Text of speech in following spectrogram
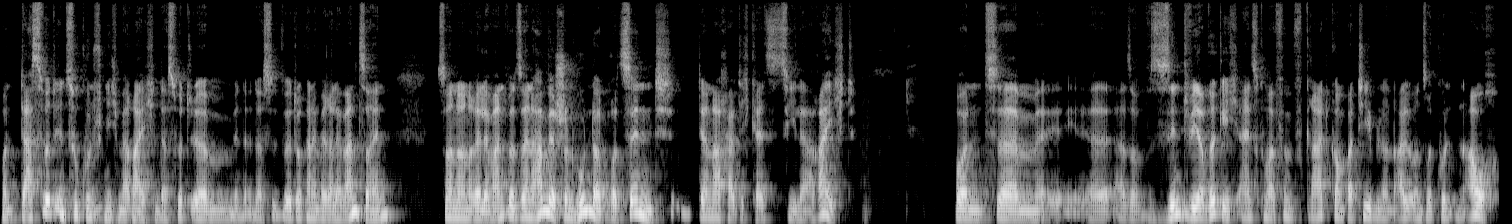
Und das wird in Zukunft nicht mehr reichen. Das wird, ähm, das wird doch gar nicht mehr relevant sein, sondern relevant wird sein, haben wir schon 100 Prozent der Nachhaltigkeitsziele erreicht. Und ähm, äh, also sind wir wirklich 1,5 Grad kompatibel und all unsere Kunden auch.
